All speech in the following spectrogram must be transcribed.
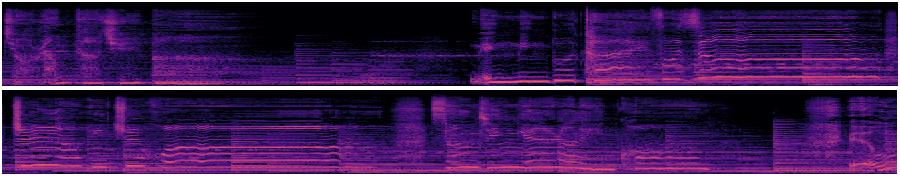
就让它去吧。明明不太复杂，只要一句话，曾经也热泪盈眶，别无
